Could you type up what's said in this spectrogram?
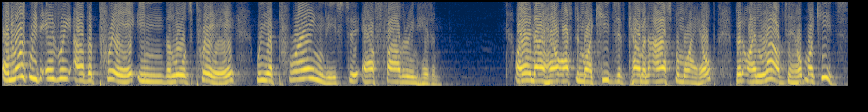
And like with every other prayer in the Lord's Prayer, we are praying this to our Father in heaven. I don't know how often my kids have come and asked for my help, but I love to help my kids.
